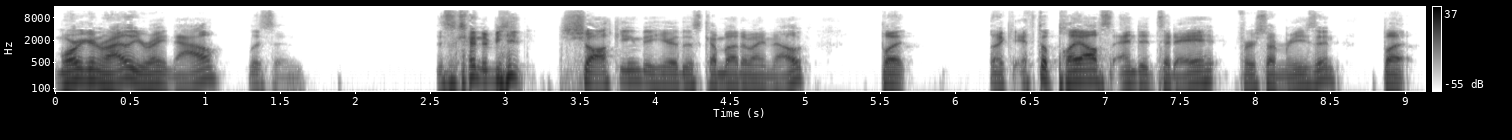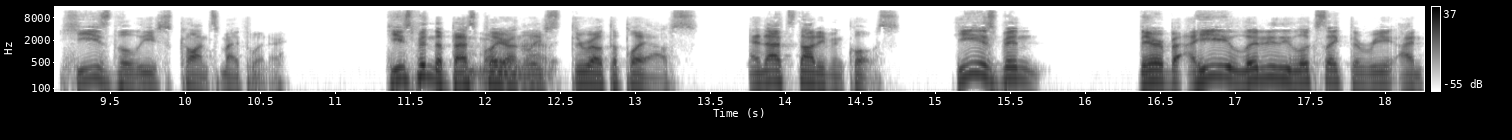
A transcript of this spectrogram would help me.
Morgan Rielly right now. Listen, this is going to be shocking to hear this come out of my mouth, but like if the playoffs ended today for some reason, but he's the Leafs Conn Smythe winner. He's been the best player on the Leafs throughout the playoffs, and that's not even close. He has been there, but he literally looks like the re. I,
